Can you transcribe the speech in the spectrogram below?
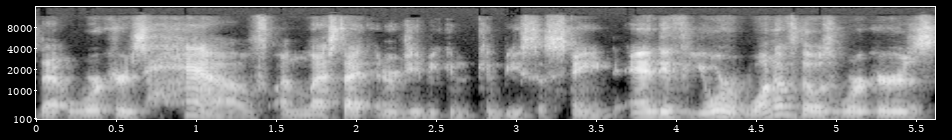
that workers have unless that energy be, can, can be sustained. And if you're one of those workers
